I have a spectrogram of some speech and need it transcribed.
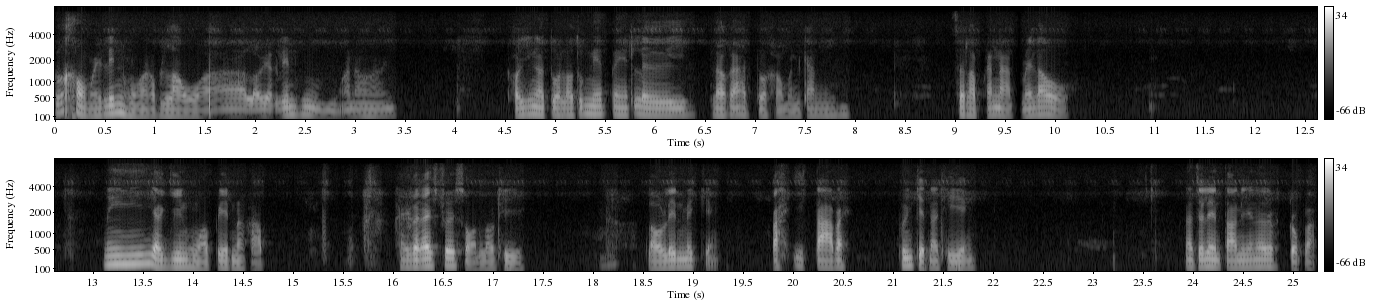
ก็เขาไม่เล่นหัวกับเราอะเราอยากเล่นหัวน้อยเขายิงเอาตัวเราทุกเม็ดเม็ดเลยเราก็อัดตัวเขาเหมือนกัน สลับขนาดไหมเล่า นี่อยากยิงหัวเป็นนะครับ ใครก็ได้ช่วยสอนเราที เราเล่นไม่เก่ง ไป อีกตาไป เพิ่งเจ็ดนาทีเอง น่าจะเล่นตานี้น่าจะจบละ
